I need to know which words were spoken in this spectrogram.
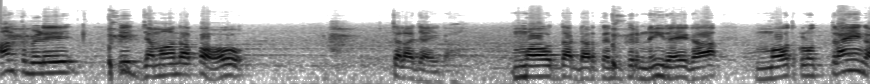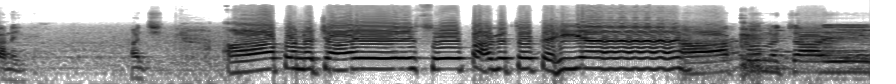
ਅੰਤ ਵੇਲੇ ਇਹ ਜਮਾਂ ਦਾ ਭਉ ਚਲਾ ਜਾਏਗਾ। ਮੌਤ ਦਾ ਡਰ ਤੈਨੂੰ ਫਿਰ ਨਹੀਂ ਰਹੇਗਾ। ਮੌਤ ਕੋਲੋਂ ਤਰਾਏਗਾ ਨਹੀਂ। ਹਾਂਜੀ। ਆਪ ਨਚਾਏ ਸੋ ਭਗਤ ਕਹੀਐ। ਆਪ ਨਚਾਏ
